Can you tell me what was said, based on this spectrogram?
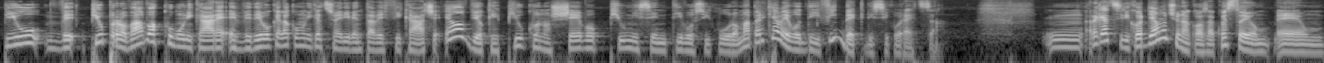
più, ve- più, provavo a comunicare e vedevo che la comunicazione diventava efficace. È ovvio che più conoscevo, più mi sentivo sicuro, ma perché avevo dei feedback di sicurezza. Mm, ragazzi, ricordiamoci una cosa: questo è un, è un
